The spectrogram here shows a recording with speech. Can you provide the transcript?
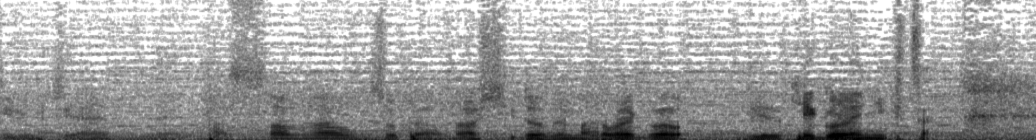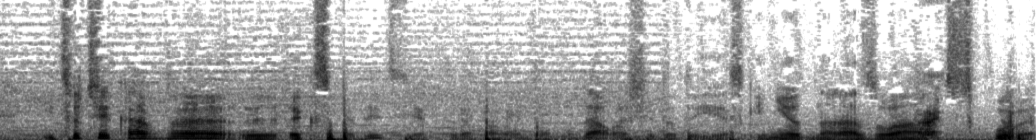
ci ludzie, e, pasował w zupełności do wymarłego wielkiego leniwca. I co ciekawe, y, ekspedycja, która pamiętam udała się do tej jaskini, odnalazła Tak. skórę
